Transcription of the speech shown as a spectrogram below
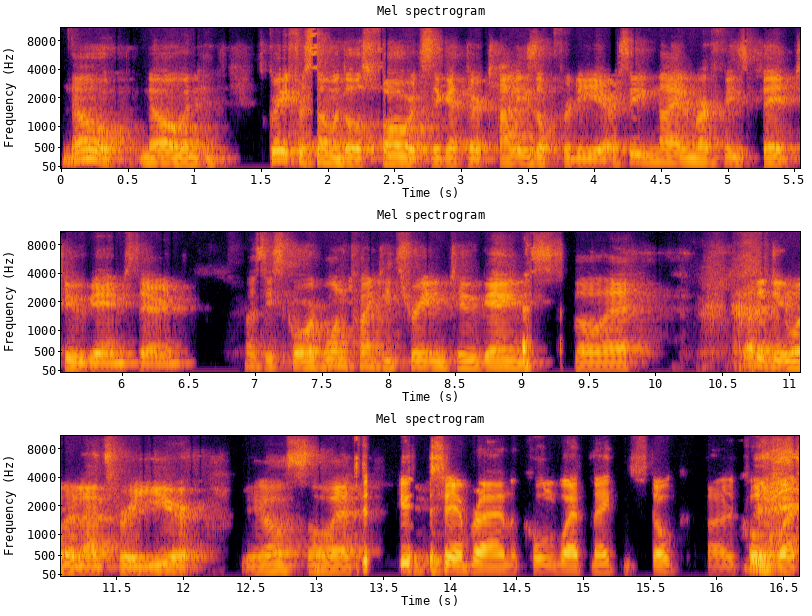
No, no, and it's great for some of those forwards to get their tallies up for the year. I see Niall Murphy's played two games there, and has he scored one twenty three in two games? so uh, got to do what other lads for a year, you know. So uh, you used to say, Brian, a cold wet night in Stoke. Uh, cold wet.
